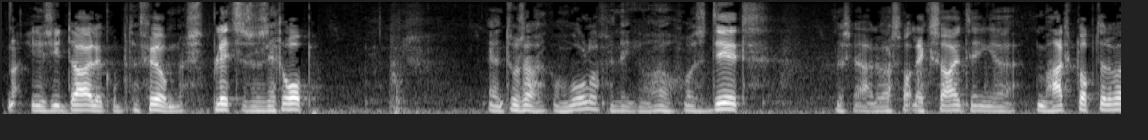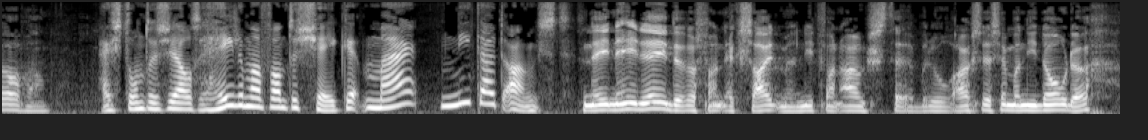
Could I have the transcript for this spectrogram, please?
Nou, je ziet duidelijk op de film, splitsen ze zich op. En toen zag ik een wolf en ik dacht, wow, wat is dit? Dus ja, dat was wel exciting. mijn hart klopte er wel van. Hij stond er zelfs helemaal van te shaken, maar niet uit angst. Nee, nee, nee, dat was van excitement, niet van angst. Ik bedoel, angst is helemaal niet nodig.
